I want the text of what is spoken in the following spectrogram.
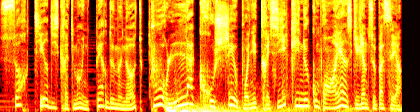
sortir discrètement une paire de menottes pour l'accrocher au poignet de Tracy qui ne comprend rien à ce qui vient de se passer. Hein.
